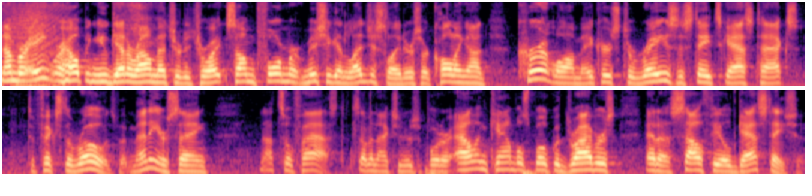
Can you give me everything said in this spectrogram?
number eight, we're helping you get around Metro Detroit. Some former Michigan legislators are calling on current lawmakers to raise the state's gas tax to fix the roads, but many are saying not so fast. 7 Action News reporter Alan Campbell spoke with drivers at a Southfield gas station.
